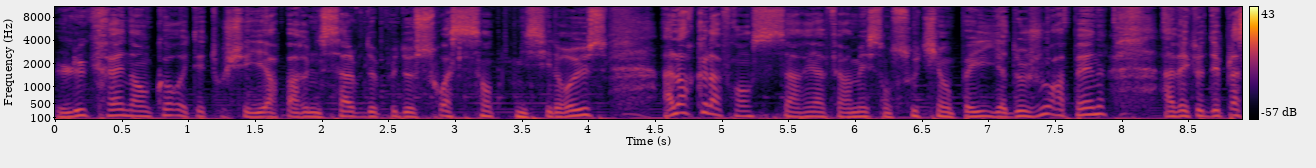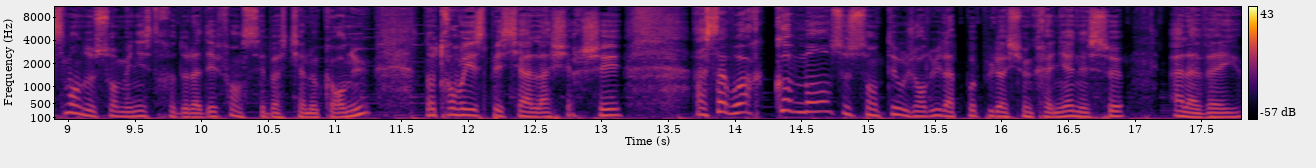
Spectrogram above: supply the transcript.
L'Ukraine a encore été touchée hier par une salve de plus de 60 missiles russes, alors que la France a réaffirmé son soutien au pays il y a deux jours à peine, avec le déplacement de son ministre de la Défense, Sébastien Lecornu. Notre envoyé spécial a cherché à savoir comment se sentait aujourd'hui la population ukrainienne, et ce, à la veille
